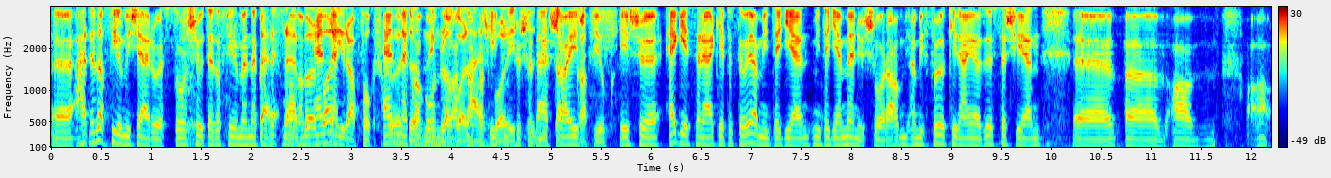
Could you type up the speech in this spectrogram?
Hát ez a film is erről szól, sőt ez a film ennek Persze, mondom, ebből ennek, Balira fogsz ennek a gondolatnak a kicsúcsosodása is, kapjuk. és ö, egészen elképesztő, olyan, mint egy ilyen, mint egy ilyen menüsor, ami, ami fölkínálja az összes ilyen ö, ö, a, a,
